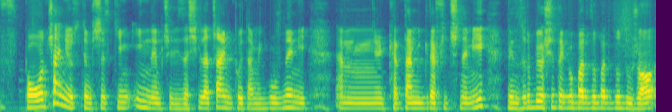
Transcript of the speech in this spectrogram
w połączeniu z tym wszystkim innym, czyli zasilaczami, płytami głównymi, kartami graficznymi, więc zrobiło się tego bardzo, bardzo dużo.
